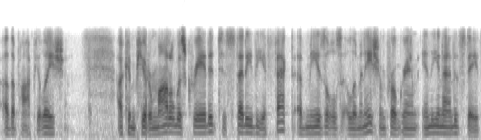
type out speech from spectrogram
of the population. A computer model was created to study the effect of measles elimination program in the United States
